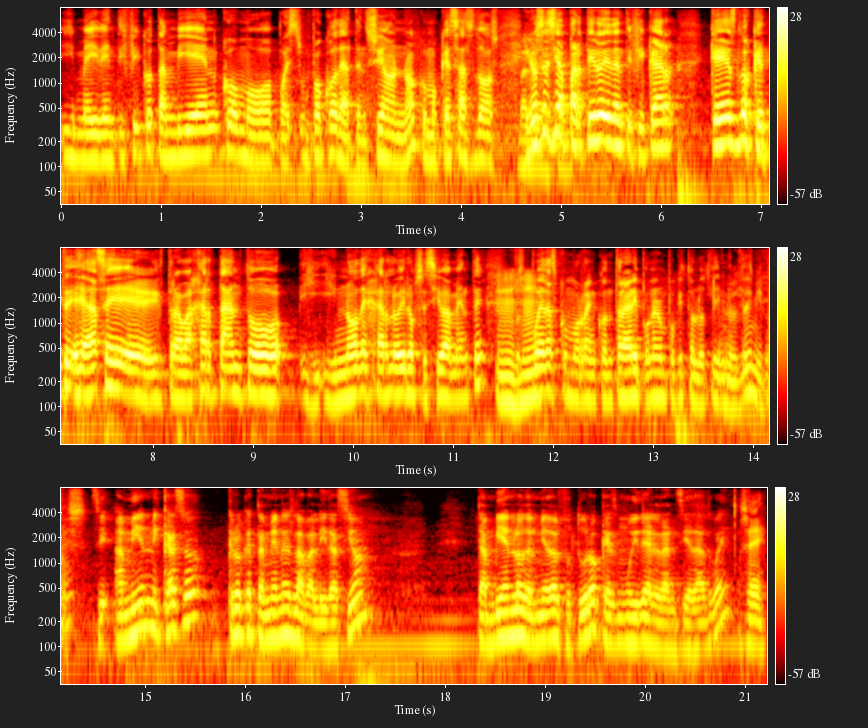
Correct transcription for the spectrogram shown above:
Y me identifico también como, pues, un poco de atención, ¿no? Como que esas dos. y no sé si a partir de identificar qué es lo que te hace trabajar tanto y, y no dejarlo ir obsesivamente, pues puedas como reencontrar y poner un poquito los límites. Los ¿no? límites. Sí, a mí en mi caso creo que también es la validación. También lo del miedo al futuro, que es muy de la ansiedad, güey. Sí.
